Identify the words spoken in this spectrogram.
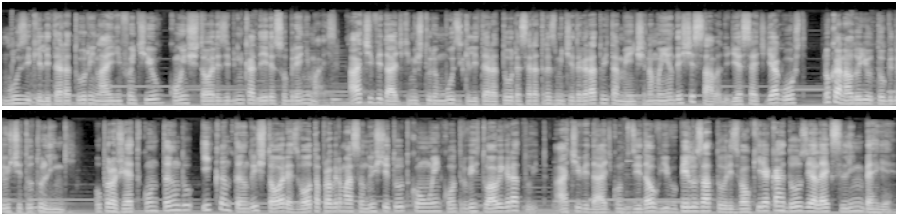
Música e literatura em live infantil com histórias e brincadeiras sobre animais. A atividade que mistura música e literatura será transmitida gratuitamente na manhã deste sábado, dia 7 de agosto, no canal do YouTube do Instituto Ling. O projeto Contando e Cantando Histórias volta à programação do Instituto com um encontro virtual e gratuito. A atividade conduzida ao vivo pelos atores Valquíria Cardoso e Alex Limberger,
